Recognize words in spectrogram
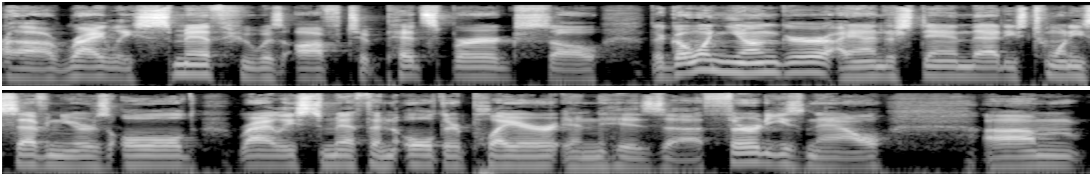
uh, Riley Smith, who was off to Pittsburgh. So they're going younger. I understand that. He's 27 years old. Riley Smith, an older player in his uh, 30s now. Um,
